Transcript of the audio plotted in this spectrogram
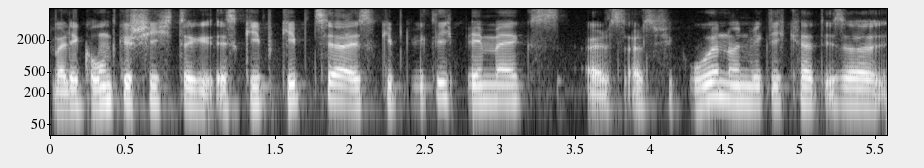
Weil die Grundgeschichte, es gibt gibt's ja, es gibt wirklich Baymax als, als Figur, nur in Wirklichkeit ist er,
